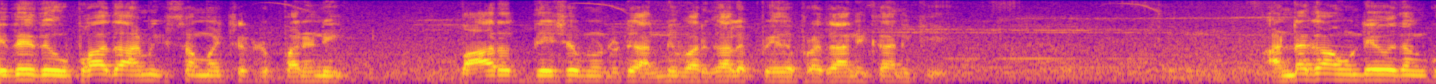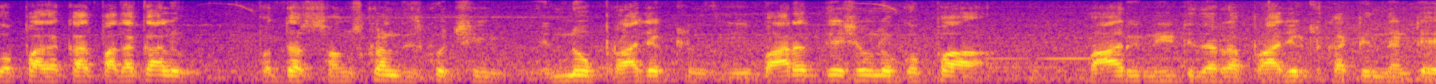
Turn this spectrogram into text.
ఏదైతే ఉపాధి హామీకి సంబంధించినటువంటి పనిని భారతదేశంలో ఉన్నటువంటి అన్ని వర్గాల పేద ప్రజానికానికి అండగా ఉండే విధంగా గొప్ప పథక పథకాలు పెద్ద సంస్కరణ తీసుకొచ్చి ఎన్నో ప్రాజెక్టులు ఈ భారతదేశంలో గొప్ప భారీ నీటి ధర ప్రాజెక్టులు కట్టిందంటే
